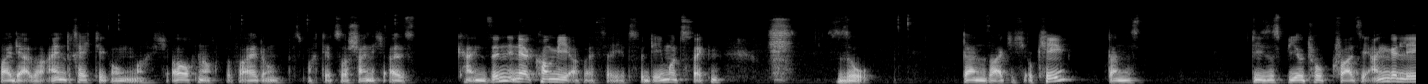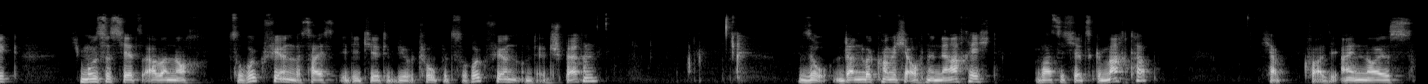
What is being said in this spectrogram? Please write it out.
Bei der Beeinträchtigung mache ich auch noch Beweidung. Das macht jetzt wahrscheinlich alles keinen Sinn in der Kombi, aber ist ja jetzt für Demo-Zwecken. So, dann sage ich okay, dann ist dieses Biotop quasi angelegt. Ich muss es jetzt aber noch zurückführen, das heißt editierte Biotope zurückführen und entsperren. So, dann bekomme ich auch eine Nachricht, was ich jetzt gemacht habe. Ich habe quasi ein neues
